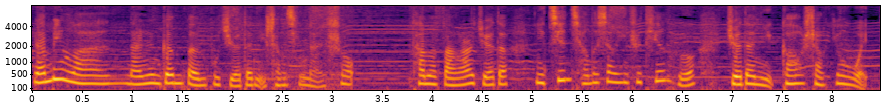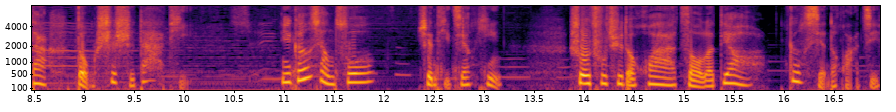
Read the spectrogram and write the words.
然并卵，男人根本不觉得你伤心难受。他们反而觉得你坚强的像一只天鹅，觉得你高尚又伟大，懂事识大体。你刚想作，身体僵硬，说出去的话走了调，更显得滑稽。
